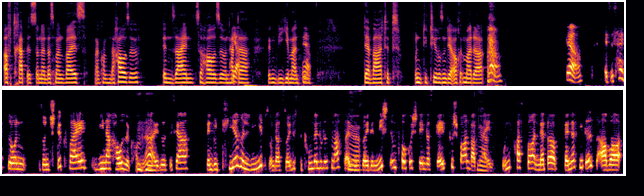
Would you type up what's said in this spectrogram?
auf Trab ist, sondern dass man weiß, man kommt nach Hause in sein Zuhause und hat da irgendwie jemanden. Der wartet. Und die Tiere sind ja auch immer da. Ja. Ja. Es ist halt so ein, so ein Stück weit wie nach Hause kommen. Ne? Mhm. Ne? Also es ist ja, wenn du Tiere liebst, und das solltest du tun, wenn du das machst, also ja. es sollte nicht im Fokus stehen, das Geld zu sparen, was ja. ein unfassbar netter Benefit ist, aber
